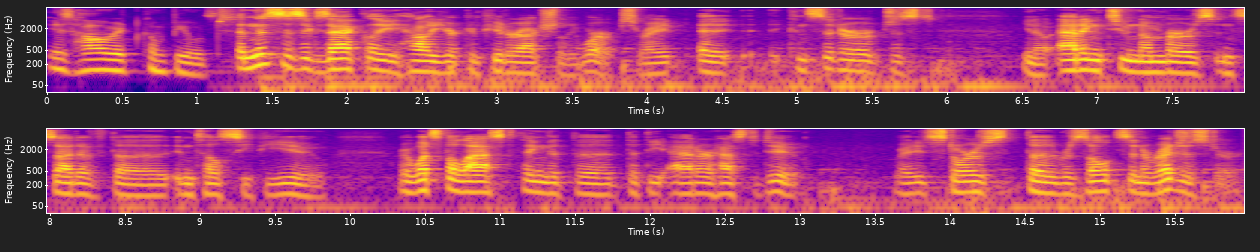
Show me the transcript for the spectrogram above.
is how it computes. And this is exactly how your computer actually works, right? Uh, consider just, you know, adding two numbers inside of the Intel CPU. Right? What's the last thing that the that the adder has to do? Right? It stores the results in a register,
